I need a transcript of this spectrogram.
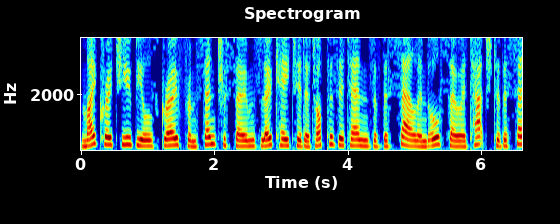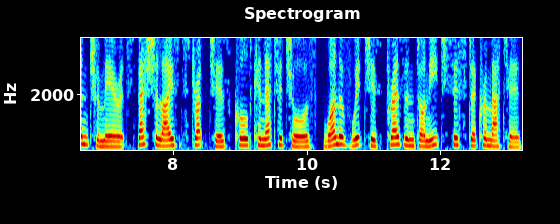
microtubules grow from centrosomes located at opposite ends of the cell and also attach to the centromere at specialized structures called kinetochores, one of which is present on each sister chromatid.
